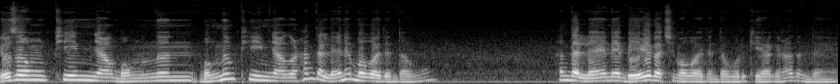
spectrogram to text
여성 피임약 먹는 먹는 피임약을 한 달 내내 먹어야 된다고? 한 달 내내 매일 같이 먹어야 된다고 그렇게 이야기를 하던데.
